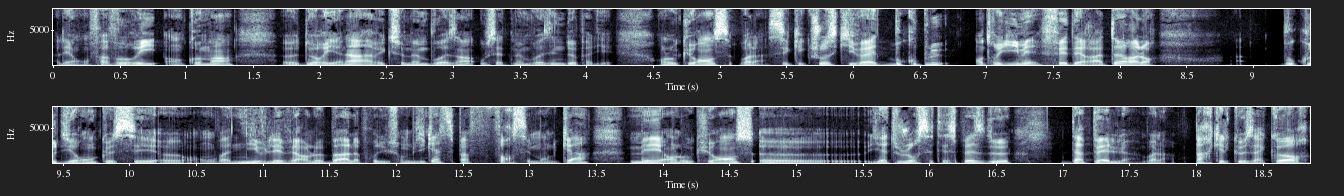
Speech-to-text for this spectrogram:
allez en favori en commun de Rihanna avec ce même voisin ou cette même voisine de palier. En l'occurrence, voilà, c'est quelque chose qui va être beaucoup plus entre guillemets fédérateur. Alors Beaucoup diront que c'est euh, on va niveler vers le bas la production musicale, c'est pas forcément le cas, mais en l'occurrence, euh, il y a toujours cette espèce de d'appel, voilà, par quelques accords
